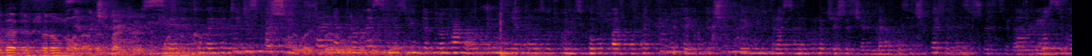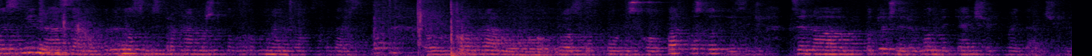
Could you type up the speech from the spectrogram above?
Дати все одно треба, так же не можна. колеги, тоді з першого питання про внесення змін до програми отримання та розвитку міського парку культури та відпочинку імені Тараса Григоровича Шевченка на 24-26 Е, роки. Вносимо зміни, а саме переносимо з програми житлово-комунального господарства в програму розвитку міського парку 100 тисяч. Це на поточний ремонт дитячих майданчиків.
